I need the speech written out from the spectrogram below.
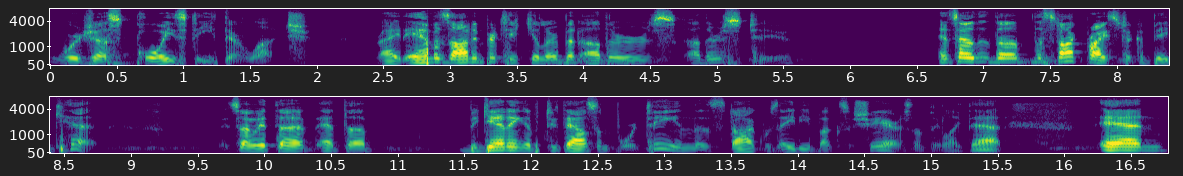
were just poised to eat their lunch, right? Amazon in particular, but others others too. And so the, the, stock price took a big hit. So at the at the beginning of 2014, the stock was 80 bucks a share, something like that. And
